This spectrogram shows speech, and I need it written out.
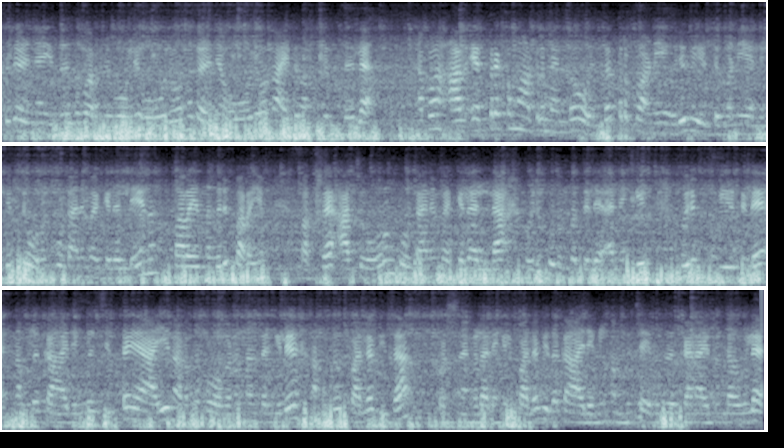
അത് കഴിഞ്ഞാൽ ഇത് എന്ന് പറഞ്ഞ പോലെ ഓരോന്ന് കഴിഞ്ഞാൽ ഓരോന്നായിട്ട് നമുക്കുണ്ട് അല്ലേ? അപ്പോൾ എത്രയൊക്കെ മാത്രം എന്തോ എന്തെത്ര പണി ഒരു വീട്ടുപണി അല്ലെങ്കിൽ ചോറും കൂട്ടാനും വെക്കലല്ലേ എന്ന് പറയുന്നവർ പറയും. പക്ഷേ ആ ചോറും കൂട്ടാനും വെക്കലല്ല. ഒരു കുടുംബത്തിൽ അല്ലെങ്കിൽ ഒരു വീട്ടിലെ നമ്മൾ കാര്യങ്ങൾ ചിട്ടയായി നടന്നു പോകണമെന്നുണ്ടെങ്കിൽ നമുക്ക് പലവിധ പ്രശ്നങ്ങൾ അല്ലെങ്കിൽ പലവിധ കാര്യങ്ങൾ നമ്മൾ ചെയ്തു തീർക്കാനായിട്ടുണ്ടാവും അല്ലേ?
